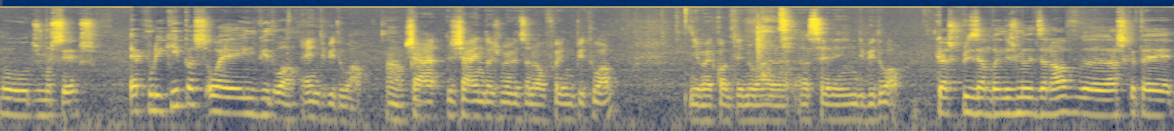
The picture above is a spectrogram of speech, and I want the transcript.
no, dos morcegos é por equipas ou é individual? É individual. Ah, okay. já, já em 2019 foi individual e vai continuar a ser individual. Porque acho que, por exemplo, em 2019, eh, acho que até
